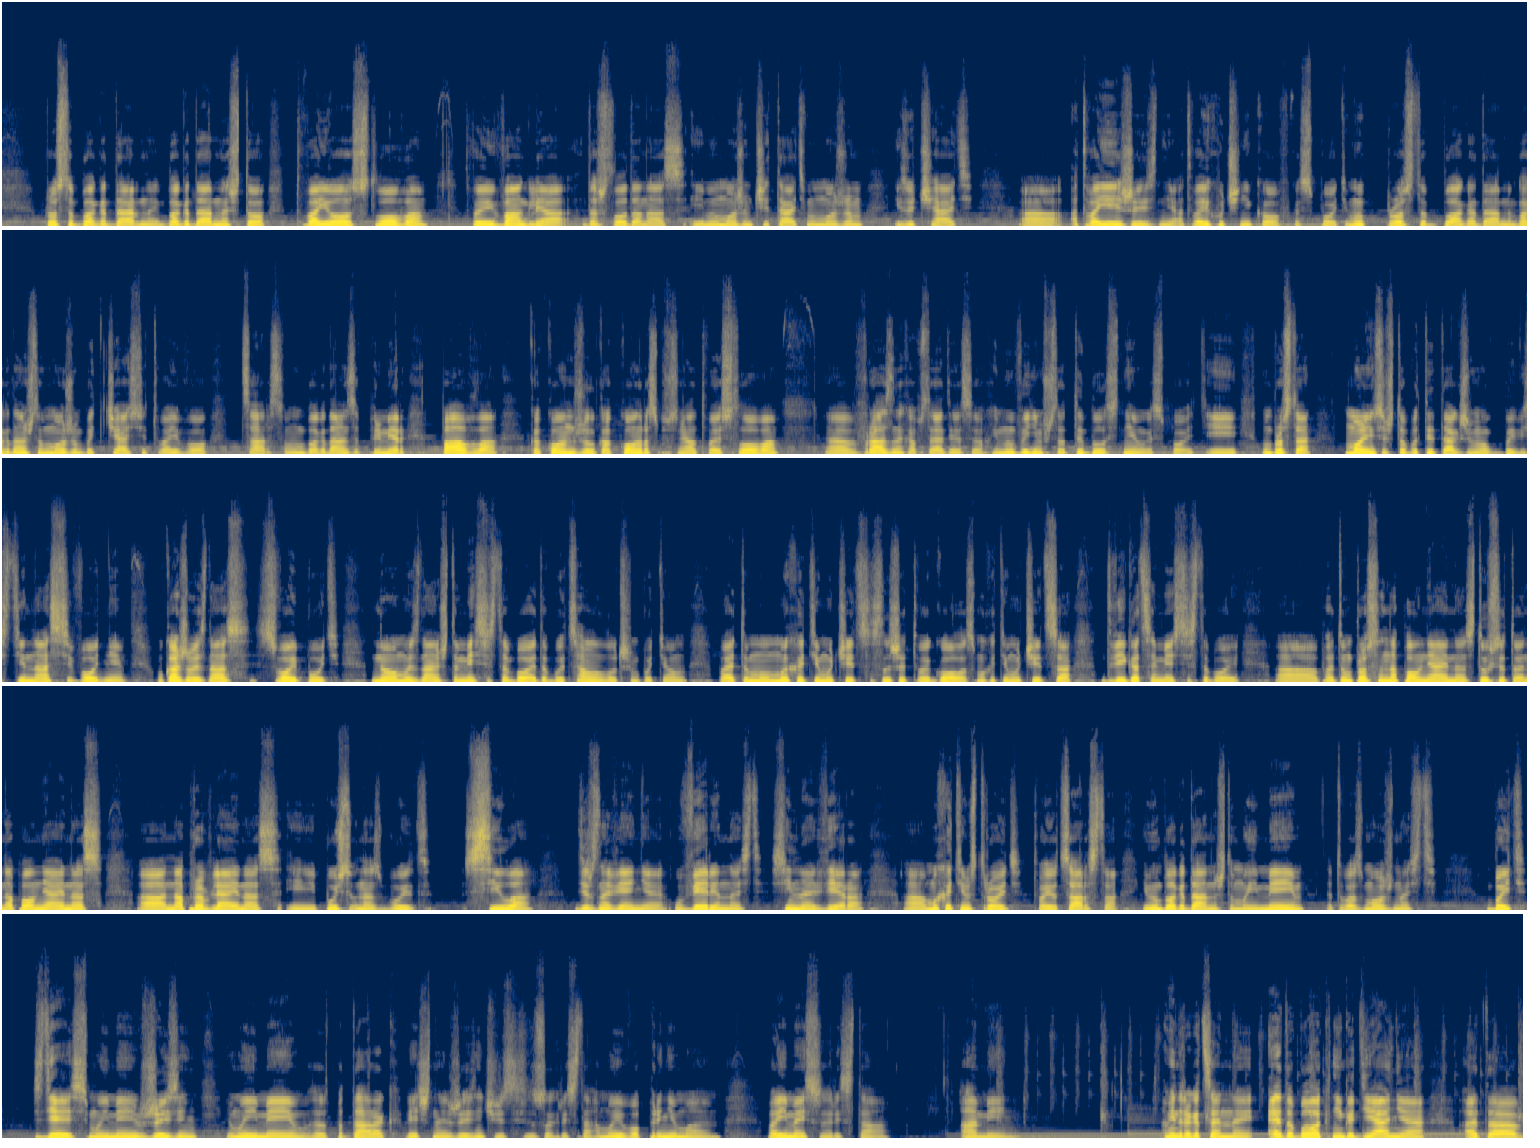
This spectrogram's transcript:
просто благодарны. Благодарны, что Твое Слово, Твое Евангелие дошло до нас, и мы можем читать, мы можем изучать о Твоей жизни, о Твоих учеников, Господь. И мы просто благодарны. Благодарны, что мы можем быть частью Твоего Царства. Мы благодарны за пример Павла, как он жил, как он распространял Твое Слово а, в разных обстоятельствах. И мы видим, что Ты был с ним, Господь. И мы просто Молимся, чтобы Ты также мог бы вести нас сегодня. У каждого из нас свой путь, но мы знаем, что вместе с Тобой это будет самым лучшим путем. Поэтому мы хотим учиться, слышать Твой голос, мы хотим учиться двигаться вместе с Тобой. Uh, поэтому просто наполняй нас, Дух Святой, наполняй нас, uh, направляй нас, и пусть у нас будет сила, дерзновение, уверенность, сильная вера, а, мы хотим строить Твое Царство, и мы благодарны, что мы имеем эту возможность быть здесь, мы имеем жизнь, и мы имеем этот подарок вечной жизни через Иисуса Христа. Мы его принимаем. Во имя Иисуса Христа. Аминь. Аминь, драгоценные. Это была книга Деяния. Это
